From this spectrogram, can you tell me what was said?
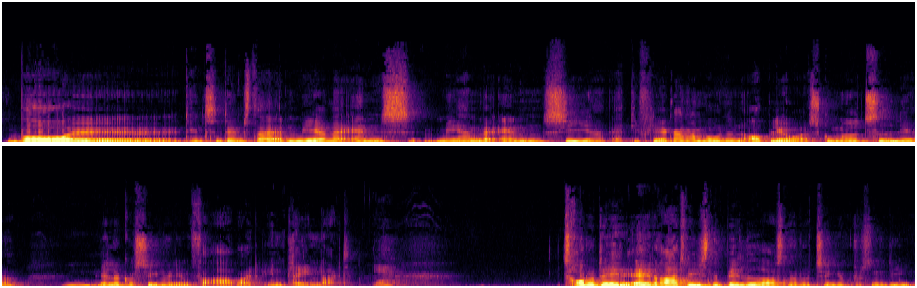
Hvor øh, det er en tendens, der er, at mere, hvad anden, mere end hvad anden siger, at de flere gange om måneden oplever at skulle møde tidligere, mm. eller gå senere hjem for arbejde end planlagt. Ja. Tror du, det er et retvisende billede også, når du tænker på sådan din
